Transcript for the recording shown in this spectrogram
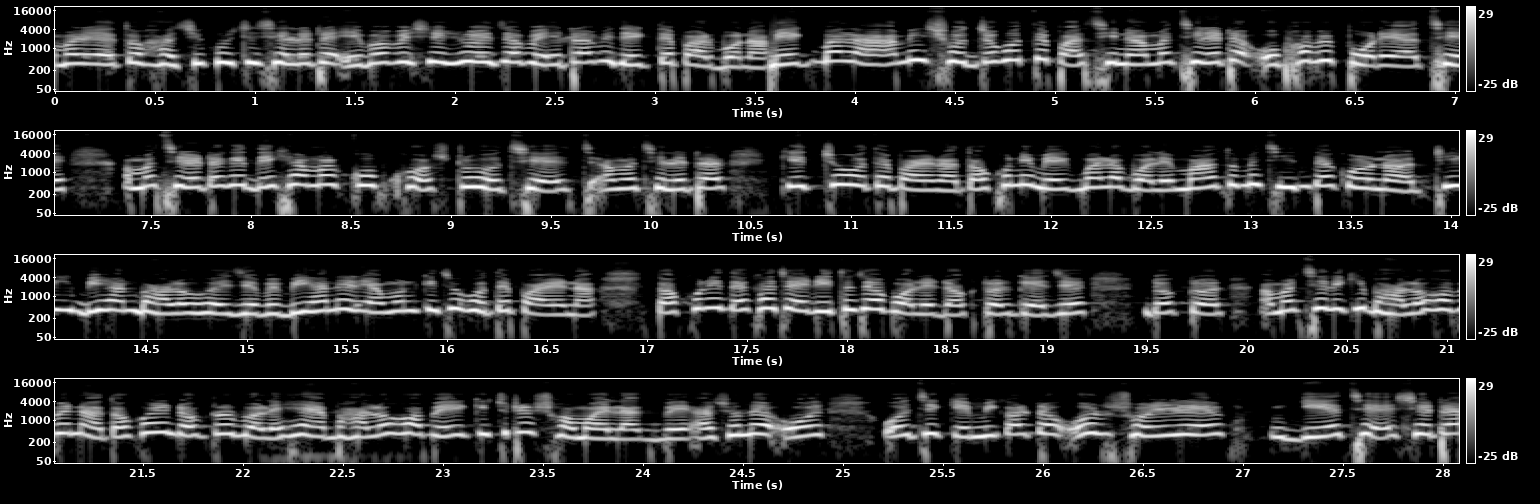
আমার এত হাসি খুশি ছেলেটা এভাবে শেষ হয়ে যাবে এটা আমি দেখতে পারব না। মেঘবালা আমি সহ্য করতে পারছি না। আমার ছেলেটা ওভাবে পড়ে আছে। আমার ছেলেটাকে দেখে আমার খুব কষ্ট হচ্ছে। আমার ছেলেটার কিচ্ছু হতে পারে না। তখনই মেঘমালা বলে, মা, তুমি চিন্তা করো না। ঠিক বিহান ভালো হয়ে যাবে। বিহানের এমন কিছু হতে পারে না। তখনই দেখা যায়, ঋতুজা বলে ডক্টরকে যে, ডক্টর, আমার ছেলে কি ভালো হবে না? তখনই ডক্টর বলে হ্যাঁ ভালো হবে। কিছুটা সময় লাগবে। আসলে ওই ওই যে কেমিক্যালটা ওর শরীরে গিয়েছে, সেটা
